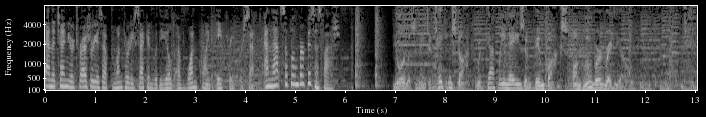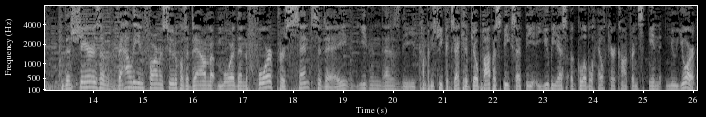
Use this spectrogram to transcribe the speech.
and the 10-year treasury is up 132nd with a yield of 1.83%. And that's the Bloomberg Business Flash. You're listening to Taking Stock with Kathleen Hays and Pimm Fox on Bloomberg Radio. The shares of Valeant Pharmaceuticals are down more than 4% today, even as the company's chief executive, Joe Papa, speaks at the UBS Global Healthcare Conference in New York.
